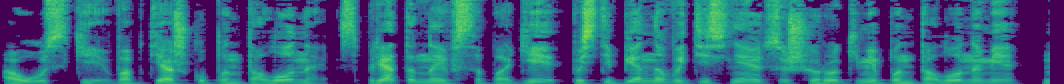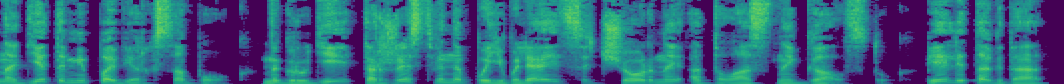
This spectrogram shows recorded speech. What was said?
а узкие в обтяжку панталоны, спрятанные в сапоги, постепенно вытесняются широкими панталонами, надетыми поверх сапог. На груди торжественно появляется черный атласный галстук. Пели тогда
